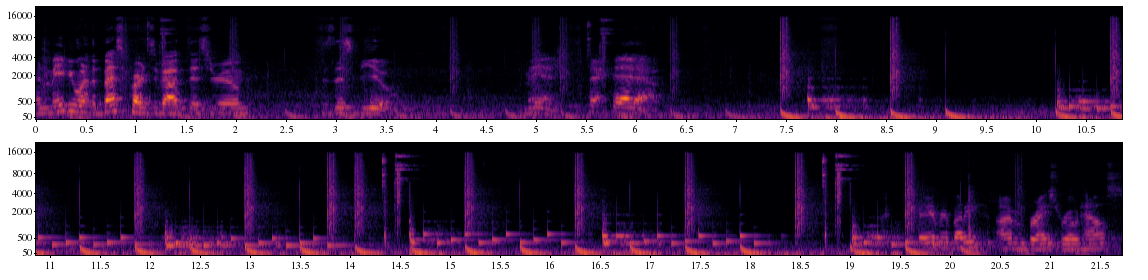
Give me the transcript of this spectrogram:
And maybe one of the best parts about this room is this view. Man, check that out. Everybody, I'm Bryce Roadhouse.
